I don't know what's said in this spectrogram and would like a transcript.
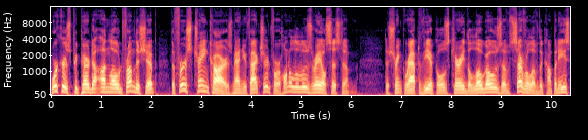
workers prepared to unload from the ship the first train cars manufactured for Honolulu's rail system. The shrink wrapped vehicles carried the logos of several of the companies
